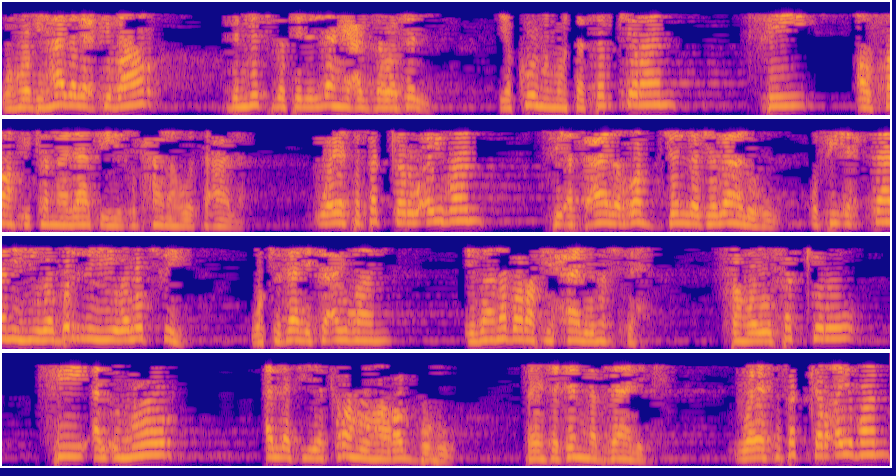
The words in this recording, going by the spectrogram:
وهو بهذا الاعتبار بالنسبة لله عز وجل يكون متفكرا في أوصاف كمالاته سبحانه وتعالى. ويتفكر أيضا في أفعال الرب جل جلاله وفي إحسانه وبره ولطفه. وكذلك أيضا إذا نظر في حال نفسه فهو يفكر في الأمور التي يكرهها ربه فيتجنب ذلك. ويتفكر أيضا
